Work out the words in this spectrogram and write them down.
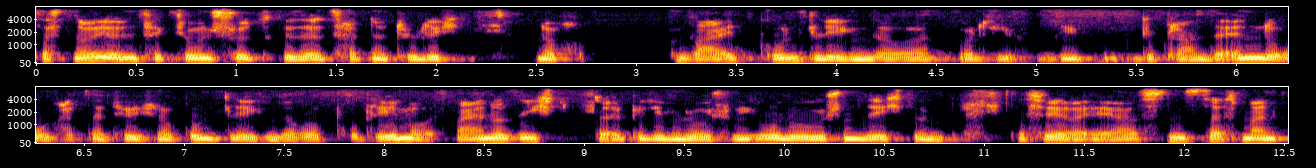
Das neue Infektionsschutzgesetz hat natürlich noch weit grundlegendere, oder die, die, geplante Änderung hat natürlich noch grundlegendere Probleme aus meiner Sicht, der epidemiologisch-virologischen Sicht. Und das wäre erstens, dass man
